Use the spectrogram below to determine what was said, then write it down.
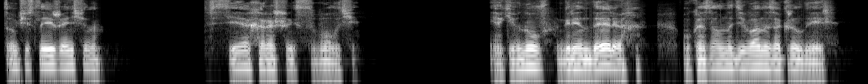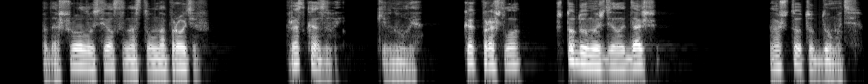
в том числе и женщинам. Все хороши, сволочи. Я кивнул Гренделю, указал на диван и закрыл дверь. Подошел, уселся на стул напротив. «Рассказывай», — кивнул я. «Как прошло? Что думаешь делать дальше?» А что тут думать?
